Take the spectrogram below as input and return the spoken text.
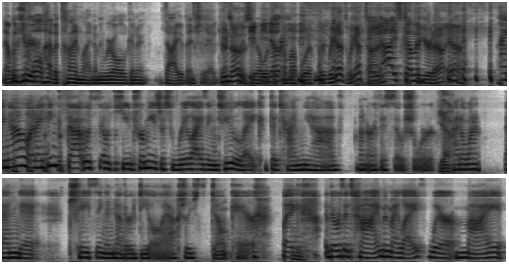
Now we For do sure. all have a timeline. I mean, we're all gonna die eventually. I guess. Who knows? but, You know what they'll come up with. We got we got time. AI's to coming. Figure it out. Yeah. I know. And I think that was so huge for me is just realizing too, like the time we have on earth is so short. Yeah. I don't want to spend it chasing another deal. I actually just don't care. Like hmm. there was a time in my life where my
